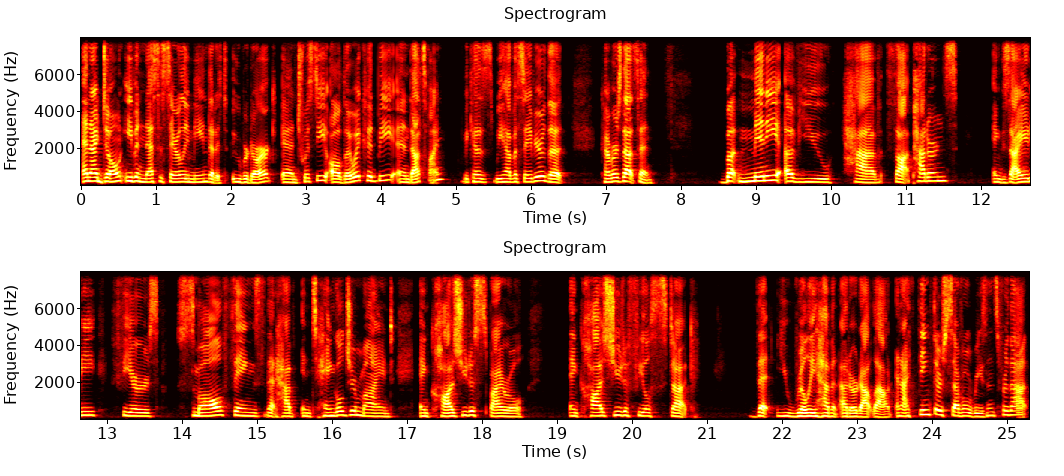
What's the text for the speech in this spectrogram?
And I don't even necessarily mean that it's uber dark and twisty, although it could be, and that's fine because we have a savior that covers that sin. But many of you have thought patterns, anxiety, fears, small things that have entangled your mind and caused you to spiral and caused you to feel stuck that you really haven't uttered out loud. And I think there's several reasons for that.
